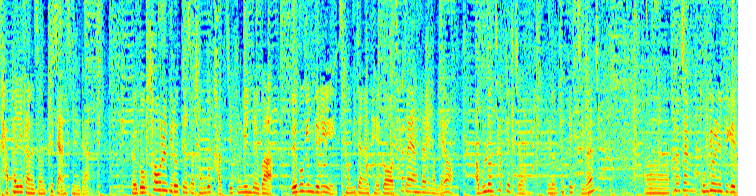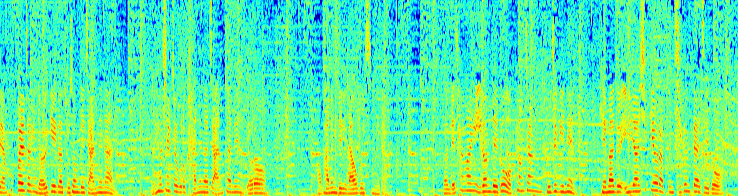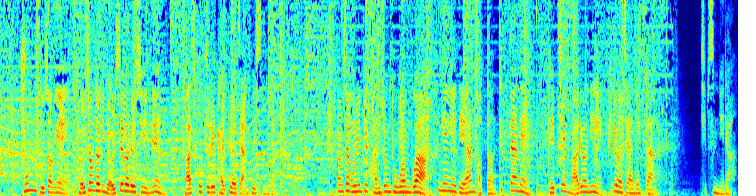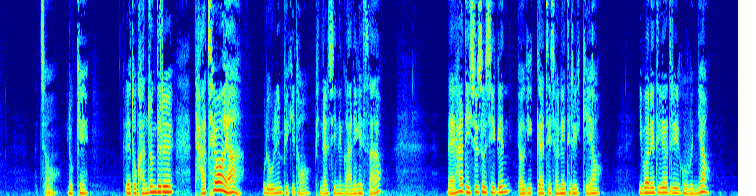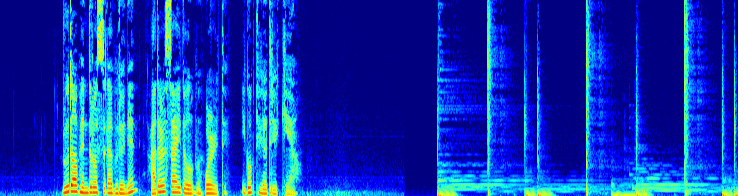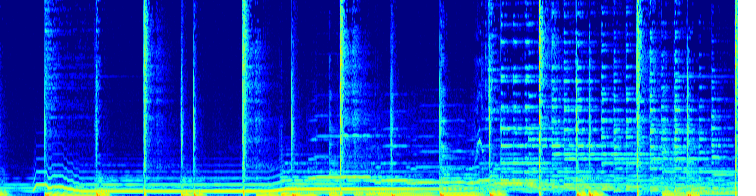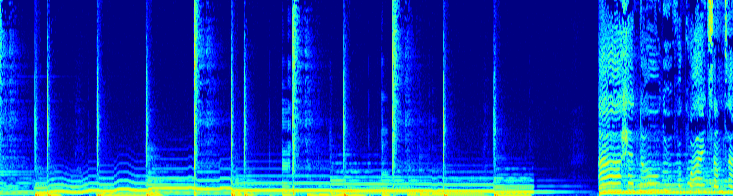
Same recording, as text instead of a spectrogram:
다 팔릴 가능성은 크지 않습니다. 결국 서울을 비롯해서 전국 각지 국민들과 외국인들이 경기장을 대거 찾아야 한다는 건데요. 아, 물론 찾겠죠. 물론 찾겠지만 어, 평창 동계올림픽에 대한 폭발적인 열기가 조성되지 않는 한 현실적으로 가능하지 않다는 여러 어, 반응들이 나오고 있습니다. 그런데 상황이 이런데도 평창 조직위는 개막을 1년 10개월 앞둔 지금까지도 붐 조성에 결정적인 열쇠가 될 수 있는 마스코트를 발표하지 않고 있습니다. 평창 올림픽 관중 동원과 흥행에 대한 어떤 특단의 대책 마련이 필요하지 않을까 싶습니다. 그렇죠? 이렇게 그래도 관중들을 다 채워야 우리 올림픽이 더 빛날 수 있는 거 아니겠어요? 네, 핫 이슈 소식은 여기까지 전해드릴게요. 이번에 들려드릴 곡은요. 루더 벤드로스가 부르는 Other Side of World 이 곡 들려드릴게요. Time,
